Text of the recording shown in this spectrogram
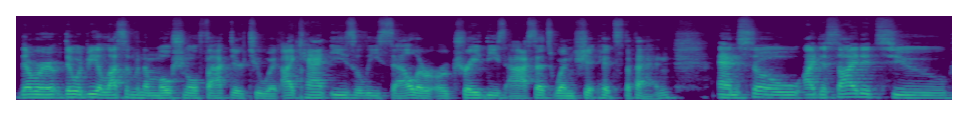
there were there would be a less of an emotional factor to it. I can't easily sell or, or trade these assets when shit hits the fan. And so I decided to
